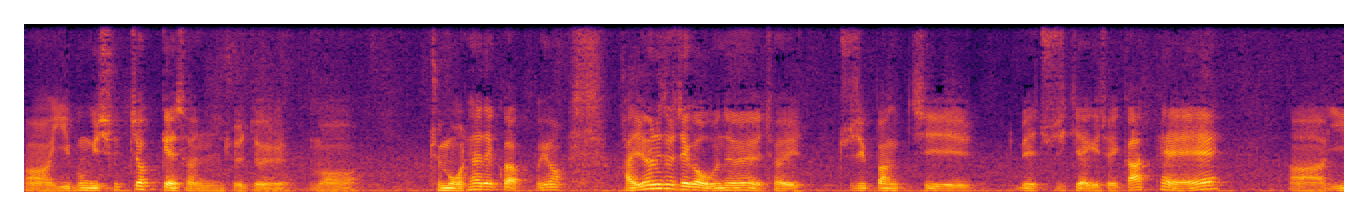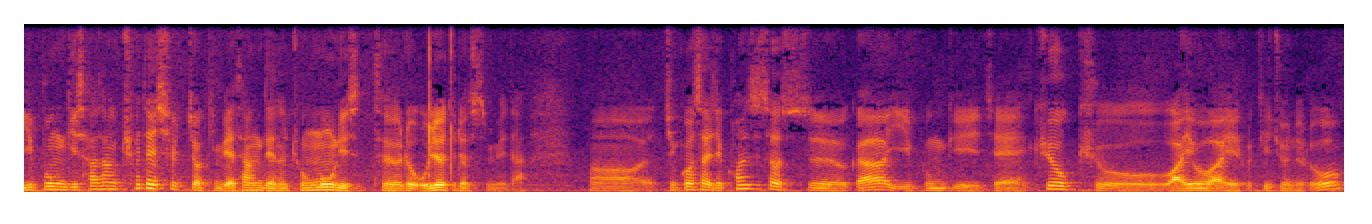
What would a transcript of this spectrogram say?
어, 2분기 실적 개선주들 뭐 주목을 해야 될 것 같고요. 관련해서 제가 오늘 저희 주식빵집의 주식 이야기 저희 카페에 어, 2분기 사상 최대 실적 예상되는 종목 리스트를 올려드렸습니다. 어, 증권사 이제 consensus가 2분기 이제 QOQ, YOY를 기준으로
